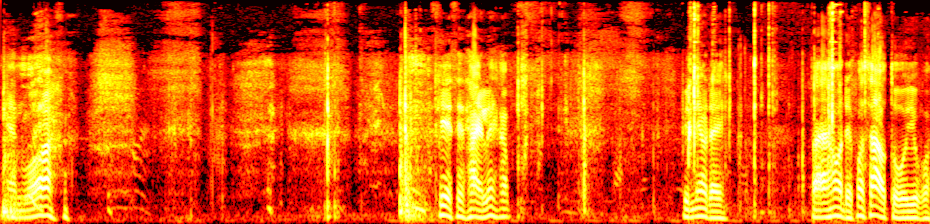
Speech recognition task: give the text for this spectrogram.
แม่นบ่ ทใส่ไทยเลยครับ เป็นแนวใดปลาเฮาได้พ่อเศร้าโตอยู่บ่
